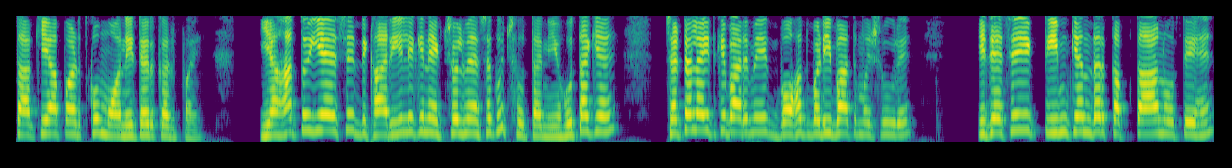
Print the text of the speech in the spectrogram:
ताकि आप अर्थ को मॉनिटर कर पाए। यहाँ तो ये ऐसे दिखा रही है, लेकिन एक्चुअल में ऐसा कुछ होता नहीं है। होता क्या है? सैटेलाइट के बारे में एक बहुत बड़ी बात मशहूर है कि जैसे एक टीम के अंदर कप्तान होते हैं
